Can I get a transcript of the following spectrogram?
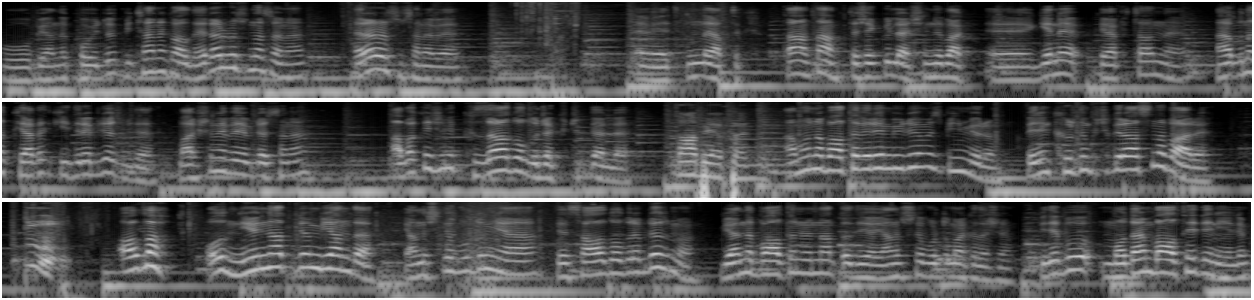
Oo bir anda koydu. Bir tane kaldı. Helal olsun da sana. Helal olsun sana be. Evet bunu da yaptık. Tamam tamam teşekkürler. Şimdi bak ee, gene kıyafet al ne? Ha buna kıyafet giydirebiliyoruz bir de. Başka ne verebiliyor sana? Ha bakın şimdi kızağa dolacak kütüklerle. Tabii efendim. Ama ona balta verebiliyor muyuz bilmiyorum. Benim kırdığım kütükleri alsana bari. Allah! Oğlum niye önüne atlıyorsun bir anda? Yanlışlıkla vurdum ya. Seni sağla doldurabiliyoruz mu? Bir anda baltanın önüne atladı ya. Yanlışlıkla vurdum arkadaşa. Bir de bu modern baltayı deneyelim.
